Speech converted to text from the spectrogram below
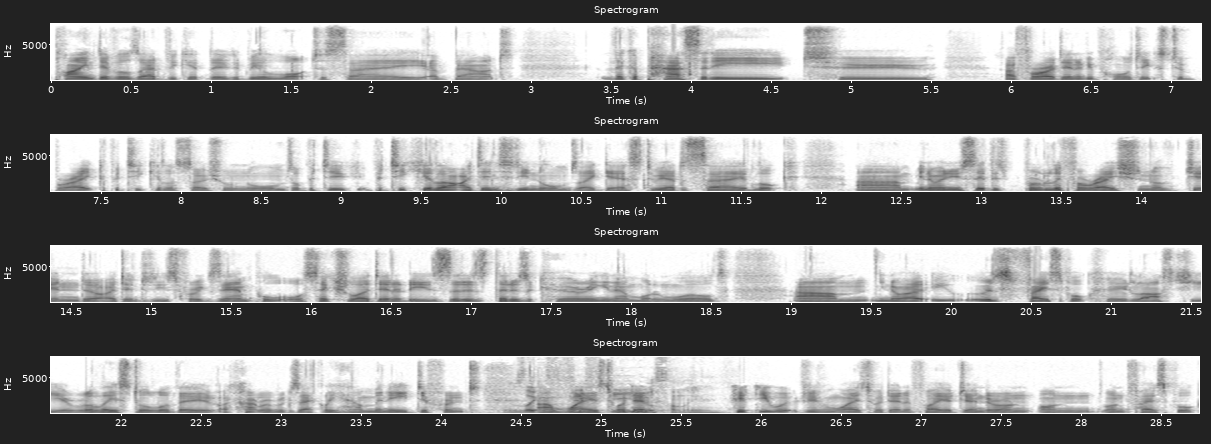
playing devil's advocate, there could be a lot to say about the capacity to uh, for identity politics to break particular social norms or partic- particular identity norms, I guess, to be able to say, look, um, you know, when you see this proliferation of gender identities, for example, or sexual identities that is that is occurring in our modern world, um, you know, it was Facebook who last year released all of the I can't remember exactly how many different like um, ways to 50 identify 50 different ways to identify your gender on, on, on Facebook.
